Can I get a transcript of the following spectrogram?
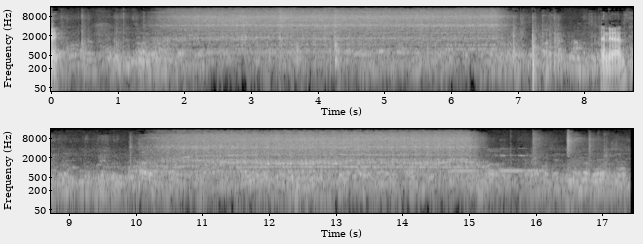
Okay. And add?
